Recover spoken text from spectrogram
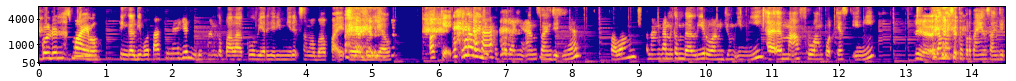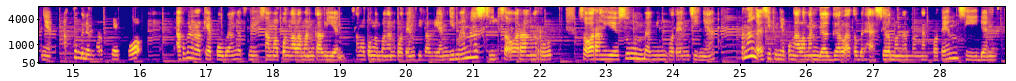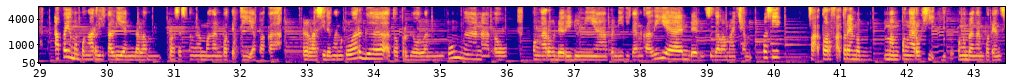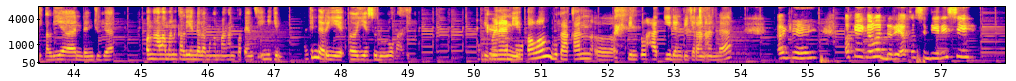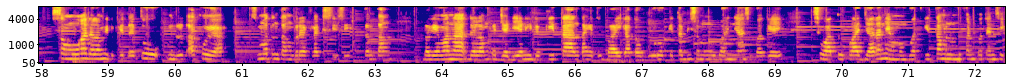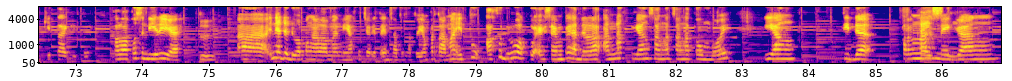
Golden Smile. Tinggal dibotakin aja di depan kepalaku biar jadi mirip sama bapak eh, beliau. Oke okay, kita lanjut ke pertanyaan selanjutnya. Tolong tenangkan kembali ruang Zoom ini eh, maaf ruang podcast ini. Yeah. kita masuk ke pertanyaan selanjutnya. Aku benar-benar kepo aku benar kepo banget nih sama pengalaman kalian, sama pengembangan potensi kalian. Gimana sih seorang Ruth, seorang Yesus ngembangin potensinya? Pernah nggak sih punya pengalaman gagal atau berhasil mengembangkan potensi? Dan apa yang mempengaruhi kalian dalam proses pengembangan potensi? Apakah relasi dengan keluarga, atau pergaulan lingkungan, atau pengaruh dari dunia pendidikan kalian, dan segala macam? Apa sih faktor-faktor yang mempengaruhi gitu pengembangan potensi kalian dan juga pengalaman kalian dalam mengembangkan potensi ini gimana? Mungkin dari uh, Yesu dulu kali. Gimana okay, nih? Tolong bukakan uh, pintu hati dan pikiran Anda. Oke, okay. oke okay, kalau dari aku sendiri sih semua dalam hidup kita itu menurut aku ya semua tentang berefleksi sih tentang bagaimana dalam kejadian hidup kita entah itu baik atau buruk kita bisa mengubahnya sebagai suatu pelajaran yang membuat kita menemukan potensi kita gitu kalau aku sendiri ya, hmm. uh, ini ada dua pengalaman nih aku ceritain satu-satu. Yang pertama itu aku dulu waktu SMP adalah anak yang sangat-sangat tomboy yang tidak pernah megang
